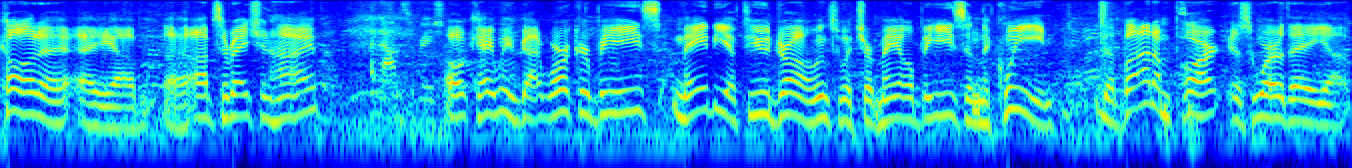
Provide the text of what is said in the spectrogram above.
Call it a, a, um, uh observation hive. An observation. Okay, we've got worker bees, maybe a few drones, which are male bees, and the queen. The bottom part is where they uh,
